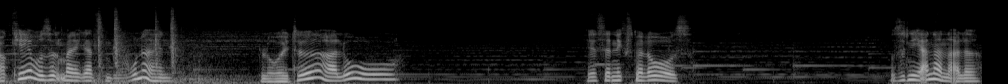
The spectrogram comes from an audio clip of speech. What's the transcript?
Okay, wo sind meine ganzen Bewohner hin? Leute, hallo? Hier ist ja nichts mehr los. Wo sind die anderen alle?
